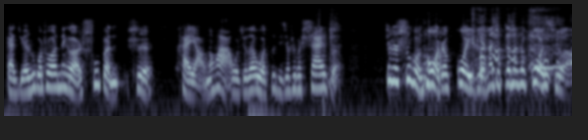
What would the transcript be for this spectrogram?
感觉如果说那个书本是海洋的话，我觉得我自己就是个筛子。就是书本从我这过一遍，那就真的是过去了，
